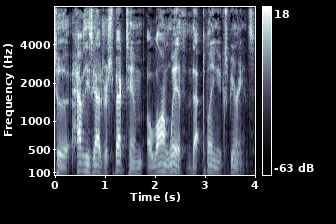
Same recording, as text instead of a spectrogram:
to have these guys respect him along with that playing experience.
